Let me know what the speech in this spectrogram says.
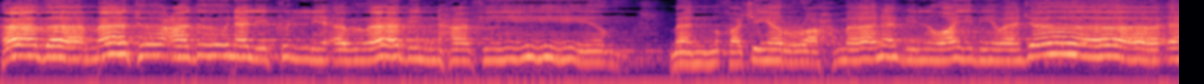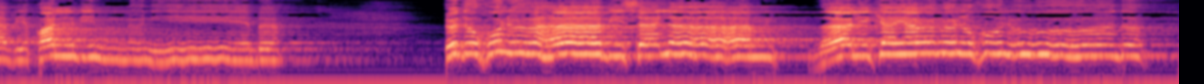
هذا ما توعدون لكل أبواب حفيظ. من خشي الرحمن بالغيب وجاء بقلب منيب. ادخلوها بسلام ذلك يوم الخلود.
